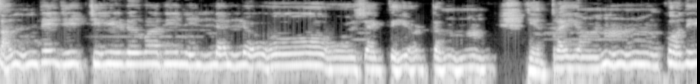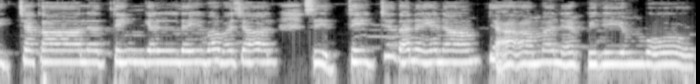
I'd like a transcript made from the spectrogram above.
സന്ധ്യജിച്ചിടുവതിനില്ലല്ലോ ശക്തിയൊട്ടും എത്രയും കൊതിച്ച കാലത്തിങ്കൽ ദൈവവശാൽ സിദ്ധിച്ച തനയനാം രാമനെ പിരിയുമ്പോൾ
